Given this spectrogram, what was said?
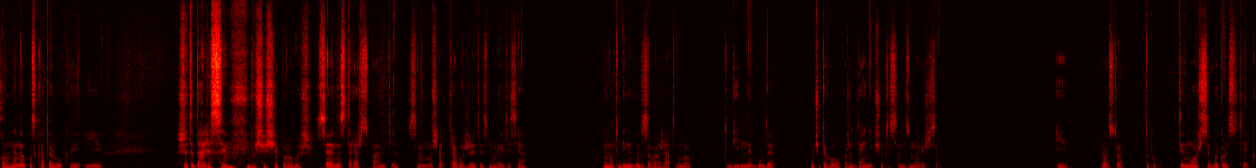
Головне не опускати руки і жити далі з цим, бо що ще поробиш? Це не стереш з пам'яті, цим лише треба жити, змиритися. Воно тобі не буде заважати, воно тобі не буде мучити голову кожен день, якщо ти з цим змиришся. І просто тобто, ти можеш це використати як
